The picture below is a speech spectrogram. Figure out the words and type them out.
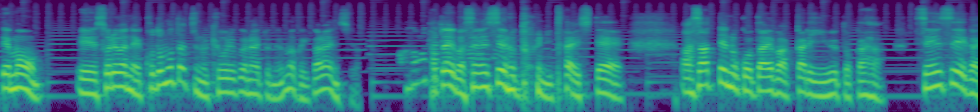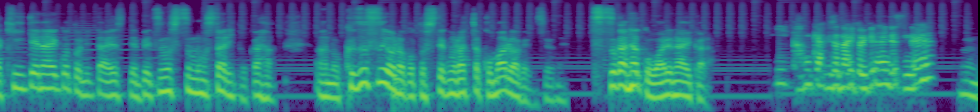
でも、えー、それはね子どもたちの協力がないとねうまくいかないんですよ。例えば先生の問いに対してあさっての答えばっかり言うとか先生が聞いてないことに対して別の質問したりとかあの崩すようなことしてもらっちゃ困るわけですよね。つがなく終われないから。いい観客じゃないといけないんですね。うん、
